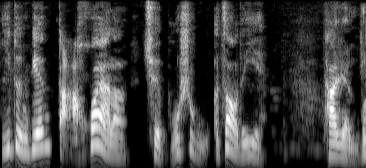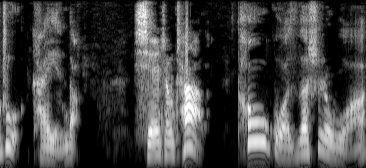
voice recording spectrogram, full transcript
一顿鞭打坏了，却不是我造的业。”他忍不住开言道：“先生差了，偷果子的是我。”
